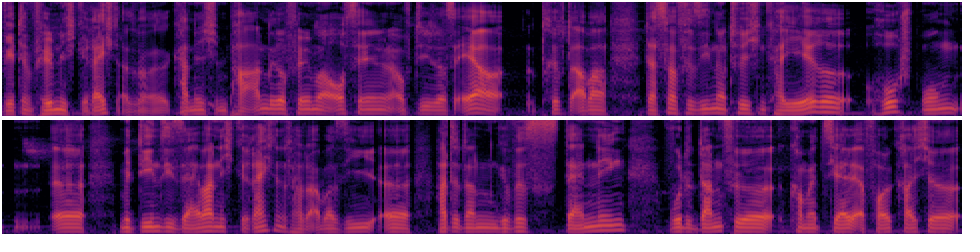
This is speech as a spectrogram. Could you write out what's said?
Wird dem Film nicht gerecht, also kann ich ein paar andere Filme aussehen, auf die das eher trifft, aber das war für sie natürlich ein Karrierehochsprung, äh, mit dem sie selber nicht gerechnet hat. Aber sie äh, hatte dann ein gewisses Standing, wurde dann für kommerziell erfolgreiche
